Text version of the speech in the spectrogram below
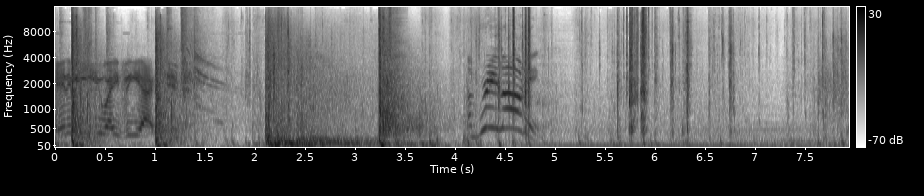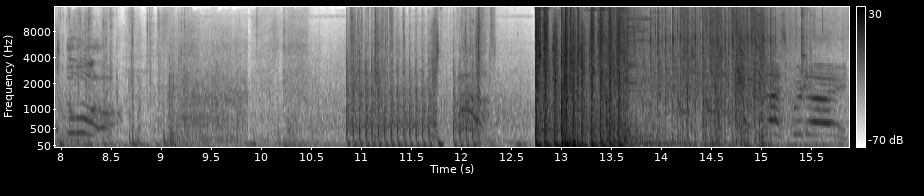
Enemy UAV active. I'm reloading! Flash grenade!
